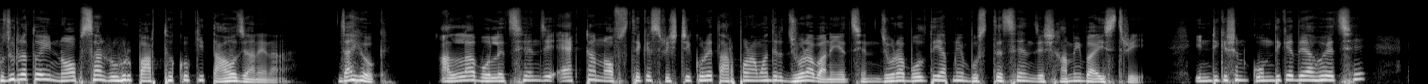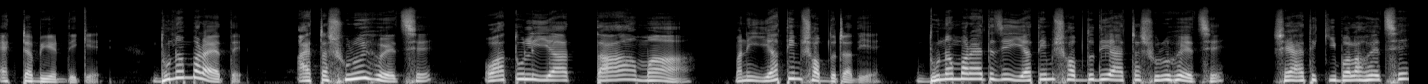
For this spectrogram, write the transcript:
হুজুররা তো এই নফস আর রুহুর পার্থক্য কি তাও জানে না। যাই হোক, আল্লাহ বলেছেন যে একটা নফস থেকে সৃষ্টি করে তারপর আমাদের জোড়া বানিয়েছেন। জোড়া বলতেই আপনি বুঝতেছেন যে স্বামী বা স্ত্রী। ইন্ডিকেশন কোন দিকে দেয়া হয়েছে? একটা বিয়ের দিকে। দু নম্বর আয়াতে আয়াতটা শুরুই হয়েছে, ওয়াতুল ইয়াতামা মানে ইয়াতিম শব্দটা দিয়ে। দু নম্বর আয়াতে যে ইয়াতিম শব্দ দিয়ে আয়াতটা শুরু হয়েছে, সে আয়াতে কি বলা হয়েছে?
